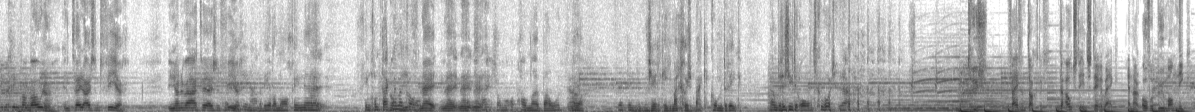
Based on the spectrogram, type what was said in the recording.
Ik begin van wonen in 2004. In januari 2004. Toen hadden we helemaal geen, eh, geen contact met elkaar. Nee, nee, nee, nee. Ik zomaar op gaan eh, bouwen. Nou ja, dan zeg ik, je mag gerust een bakje komen drinken. Nou, dat is iedere avond geworden. Truus, 85, de oudste in Sterrenwijk en naar overbuurman Niek.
